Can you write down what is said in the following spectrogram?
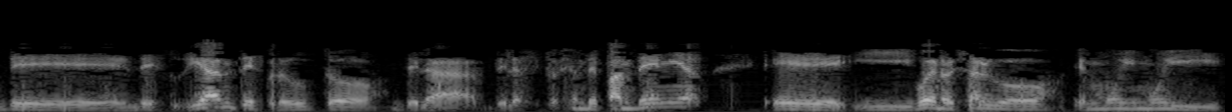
de, de estudiantes producto de la, de la situación de pandemia eh, y bueno, es algo eh, muy, muy,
